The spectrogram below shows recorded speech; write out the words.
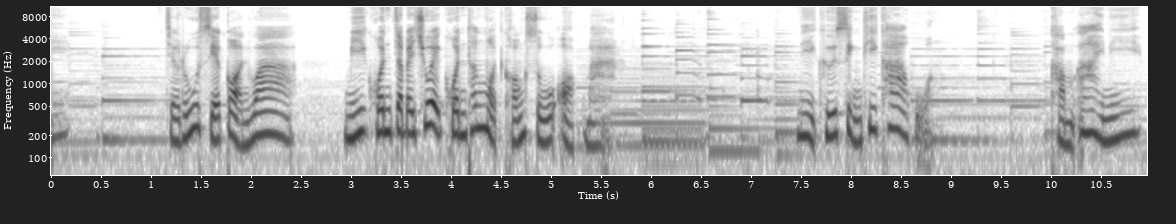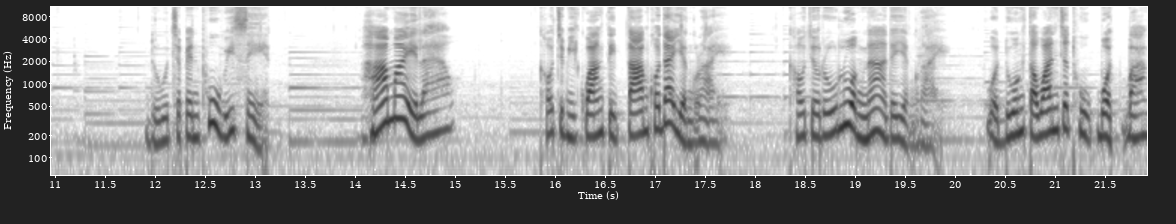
นี้ จะรู้เสียก่อนว่า มีคนจะไปช่วยคนทั้งหมดของสูออกมา นี่คือสิ่งที่ข้าห่วงคำอ้ายนี้ ดูจะเป็นผู้วิเศษ หาไม่แล้ว เขาจะมีกวางติดตามเขาได้อย่างไร เขาจะรู้ล่วงหน้าได้อย่างไร ว่าดวงตะวันจะถูกบดบัง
